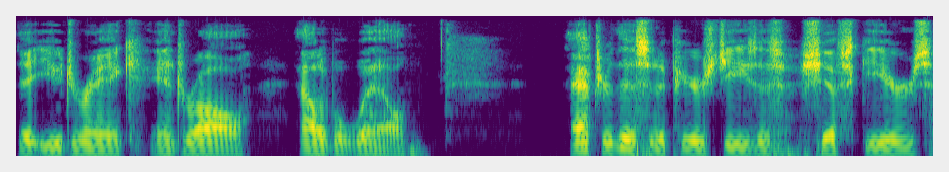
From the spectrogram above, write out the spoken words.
that you drink and draw out of a well. After this, it appears Jesus shifts gears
